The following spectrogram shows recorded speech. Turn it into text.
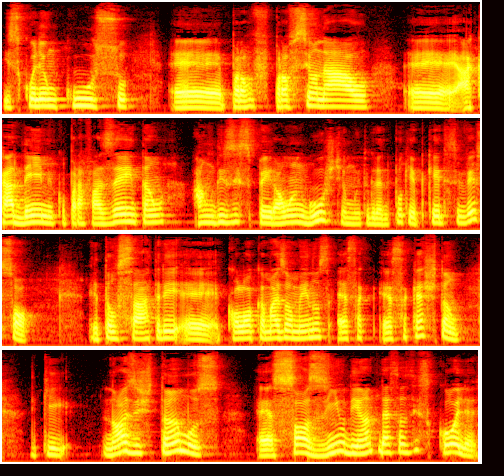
escolher um curso é, profissional, é, acadêmico para fazer, então há um desespero, há uma angústia muito grande. Por quê? Porque ele se vê só. Então Sartre é, coloca mais ou menos essa, essa questão de que nós estamos é, sozinhos diante dessas escolhas.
